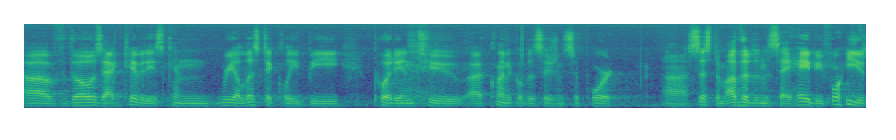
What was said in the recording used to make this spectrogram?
of those activities can realistically be put into a clinical decision support uh, system, other than to say, hey, before you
